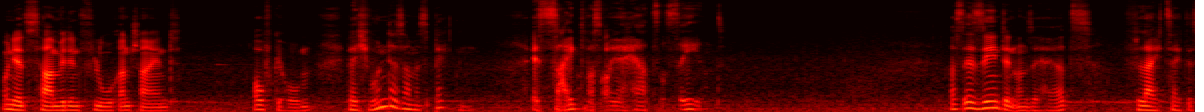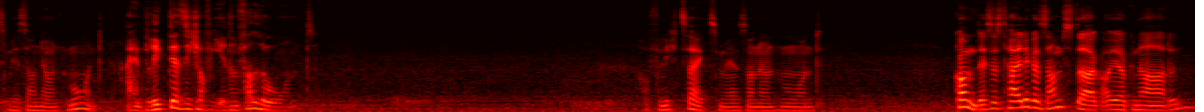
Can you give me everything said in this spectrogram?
Und jetzt haben wir den Fluch anscheinend aufgehoben. Welch wundersames Becken. Es zeigt, was euer Herz ersehnt. Was ersehnt denn unser Herz? Vielleicht zeigt es mir Sonne und Mond. Ein Blick, der sich auf jeden Fall lohnt. Hoffentlich zeigt es mir Sonne und Mond. Kommt, es ist heiliger Samstag, euer Gnaden.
